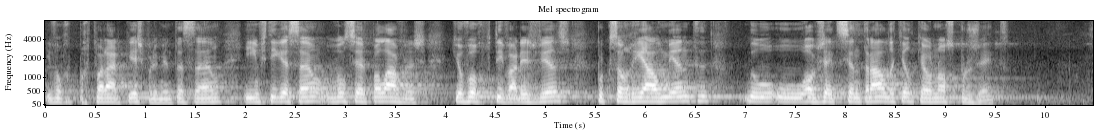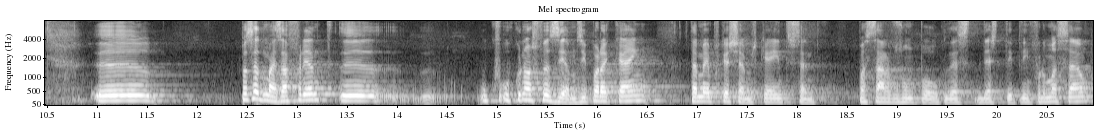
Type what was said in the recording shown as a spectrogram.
e vão reparar que a experimentação e investigação vão ser palavras que eu vou repetir várias vezes, porque são realmente o, o objeto central daquele que é o nosso projeto. Uh, passando mais à frente, uh, o, o que nós fazemos e para quem, também porque achamos que é interessante passar-vos um pouco deste, tipo de informação,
